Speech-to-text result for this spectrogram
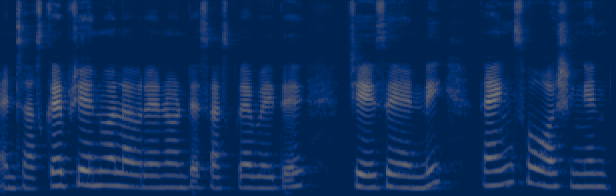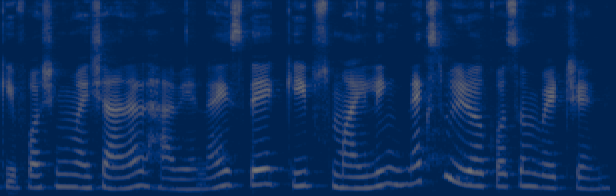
అండ్ సబ్స్క్రైబ్ చేయని వాళ్ళు ఎవరైనా ఉంటే సబ్స్క్రైబ్ అయితే చేసేయండి. Thanks for watching and keep watching my channel. Have a nice day. Keep smiling. Next video కోసం వెయిట్ చేయండి.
